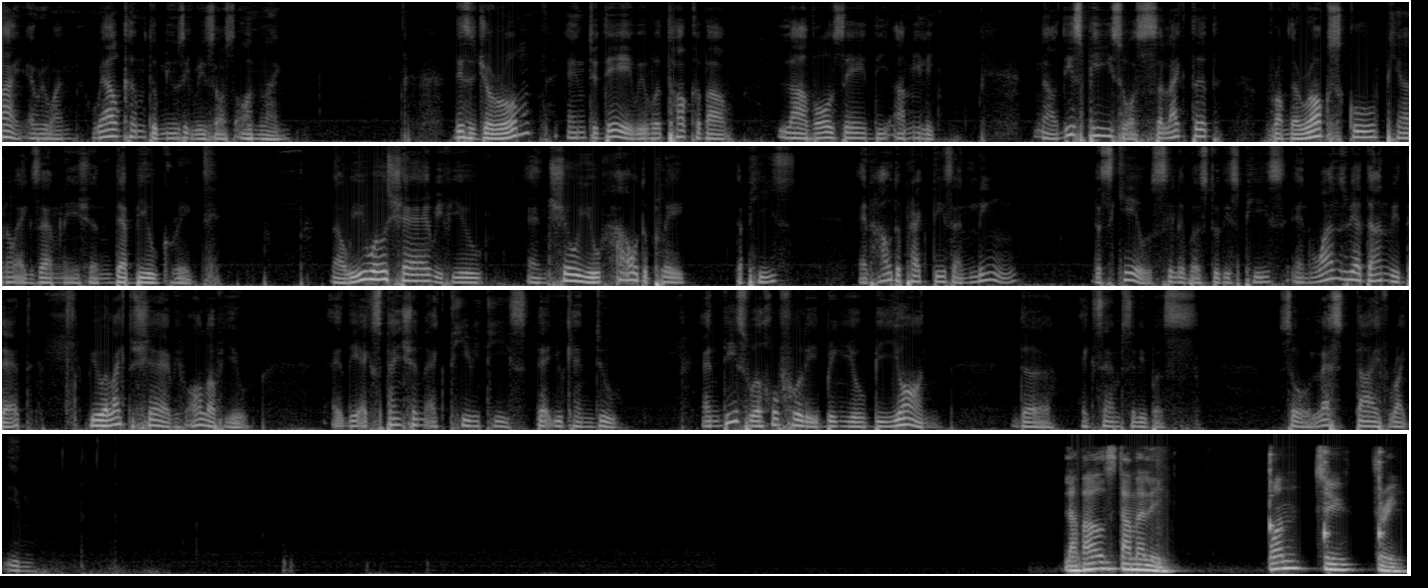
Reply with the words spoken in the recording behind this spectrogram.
Hi everyone, welcome to Music Resource Online. This is Jerome and today we will talk about La valse d'Amélie. Now this piece was selected from the Rockschool Piano Examination debut grade. Now we will share with you and show you how to play the piece and how to practice and link the scale syllabus to this piece and once we are done with that we would like to share with all of you uh, the expansion activities that you can do. And this will hopefully bring you beyond the exam syllabus. So let's dive right in. La valse d'Amélie. One, two, three.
